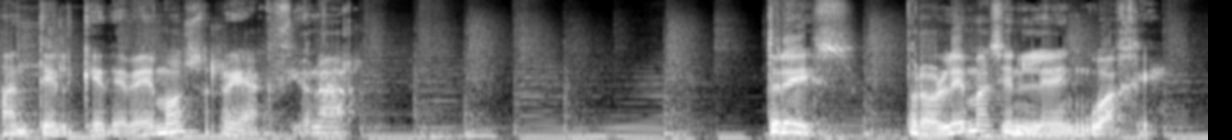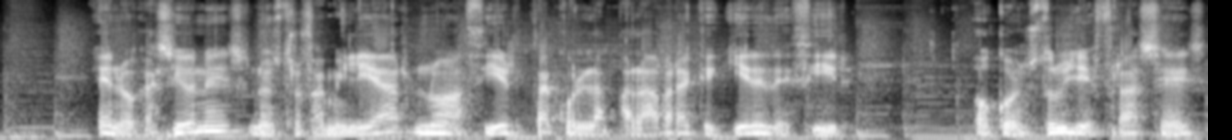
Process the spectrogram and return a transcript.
ante el que debemos reaccionar. 3. Problemas en el lenguaje. En ocasiones nuestro familiar no acierta con la palabra que quiere decir o construye frases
